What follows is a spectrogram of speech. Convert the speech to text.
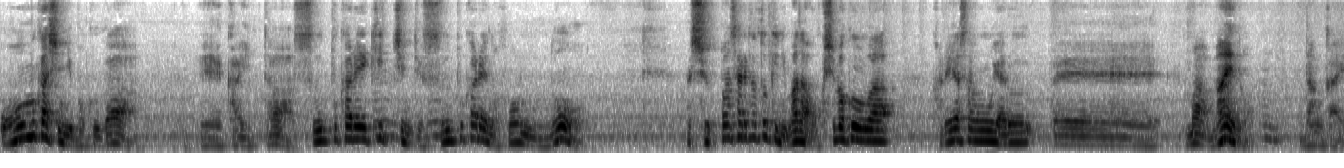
大昔に僕がえー書いた「スープカレーキッチン」っていうスープカレーの本の出版された時にまだ奥芝君はカレー屋さんをやる、えーまあ、前の段階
